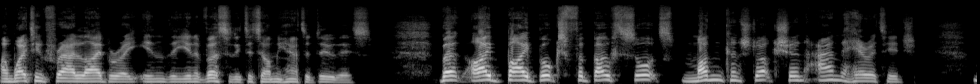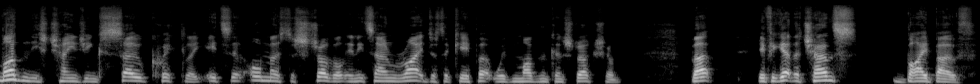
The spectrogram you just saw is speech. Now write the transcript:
I'm waiting for our library in the university to tell me how to do this. But I buy books for both sorts modern construction and heritage modern is changing so quickly. It's a, almost a struggle in its own right just to keep up with modern construction. But if you get the chance, buy both.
